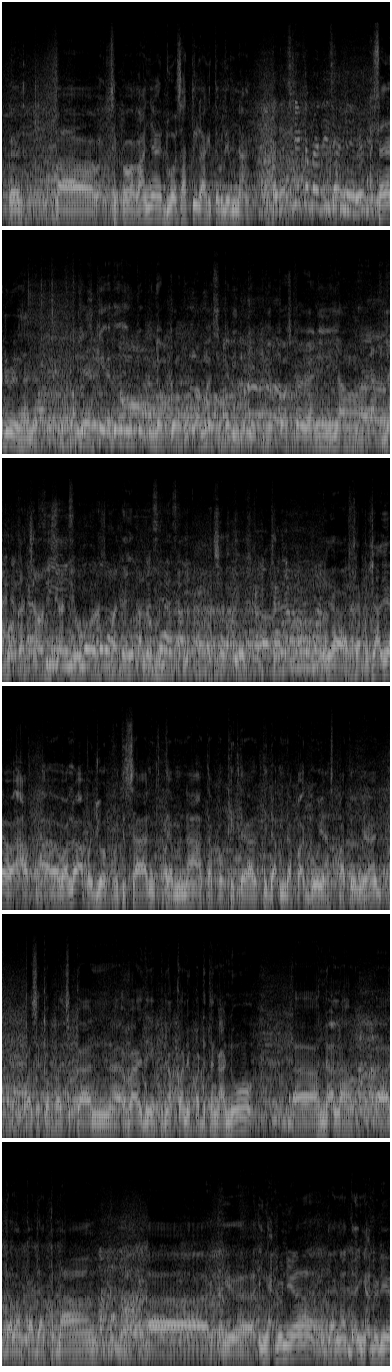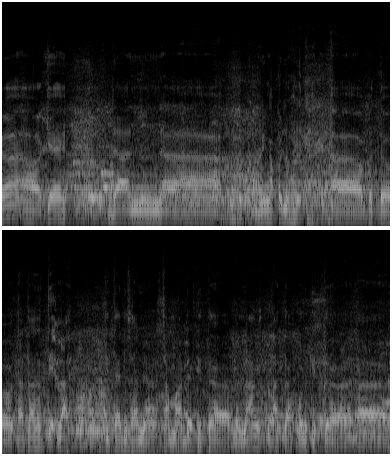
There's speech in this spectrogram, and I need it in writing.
uh, sekurang-kurangnya 2-1 lah kita boleh menang. Datuk Seri akan berada di sana ke? Saya ada di sana. Okay. Sikit kata untuk penyokong terutama segelintir penyokong sekarang ni yang yang buat kacau di stadium dan sebagainya kalau menang kalah kalau kalah Ya, saya percaya walau apa juga keputusan kita menang ataupun kita tidak mendapat gol yang sepatutnya pasukan-pasukan uh, penyokong daripada Tengganu uh, hendaklah uh, dalam keadaan tenang uh, kira, ingat dunia jangan tak ingat dunia uh, okey dan uh, dengan penuh uh, betul tata tertib lah kita di sana. Sama ada kita menang ataupun kita uh,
